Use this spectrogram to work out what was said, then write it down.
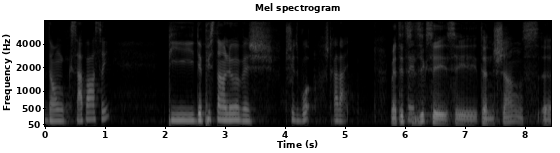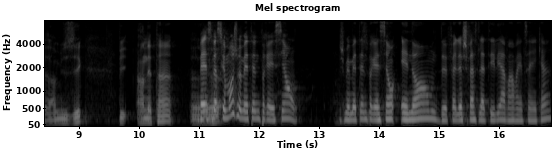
Donc, ça a passé. Puis depuis ce temps-là, ben, je je suis du bois, je travaille. Mais tu dis que c'est- c'est as une chance euh, en musique, puis en étant. euh, Ben, c'est parce que moi, je me mettais une pression. Je me mettais une pression énorme de fallait que je fasse de la télé avant 25 ans.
